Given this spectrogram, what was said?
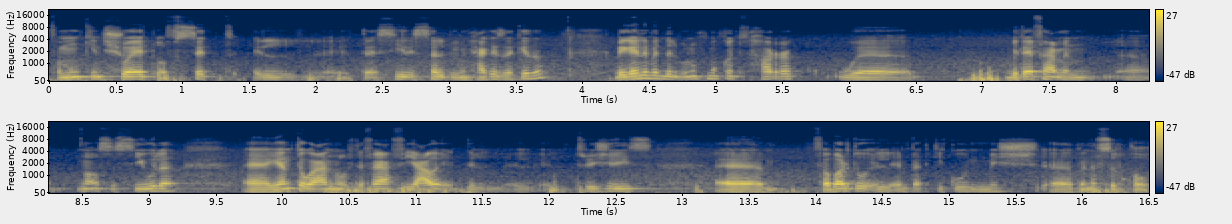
فممكن شوية اوفست التأثير السلبي من حاجة زي كده. بجانب إن البنوك ممكن تتحرك وبدافع من آه، نقص السيولة آه، ينتج عنه ارتفاع في عوائد ال treasuries فبرضو ال impact يكون مش آه، بنفس القوة.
